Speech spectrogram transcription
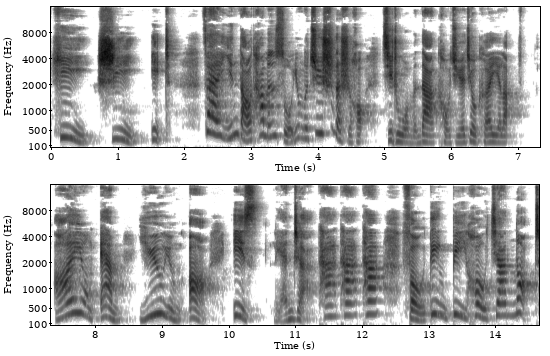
he she it。在引导他们所用的句式的时候，记住我们的口诀就可以了。I 用 am，you 用 are，is 连着他他他，否定 be 后加 not。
